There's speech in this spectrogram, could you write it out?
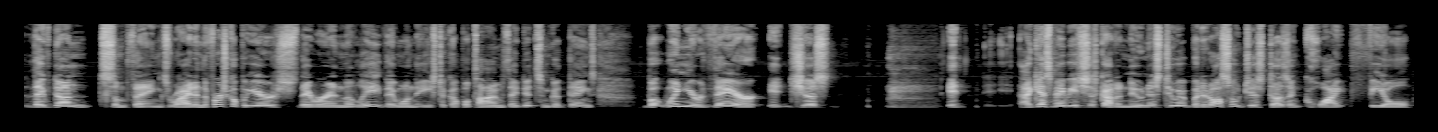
they've done some things right. In the first couple years they were in the league, they won the East a couple times. They did some good things, but when you're there, it just it. I guess maybe it's just got a newness to it, but it also just doesn't quite feel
